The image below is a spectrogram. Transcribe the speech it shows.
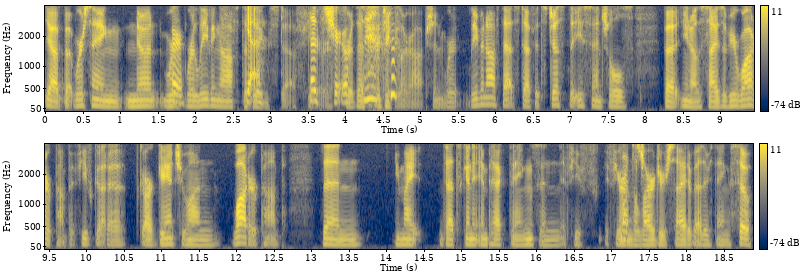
Yeah, but we're saying no, we're, or, we're leaving off the yeah, big stuff here that's true. for this particular option. We're leaving off that stuff. It's just the essentials, but you know, the size of your water pump. If you've got a gargantuan water pump, then you might that's going to impact things and if you if you're that's on the true. larger side of other things. So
